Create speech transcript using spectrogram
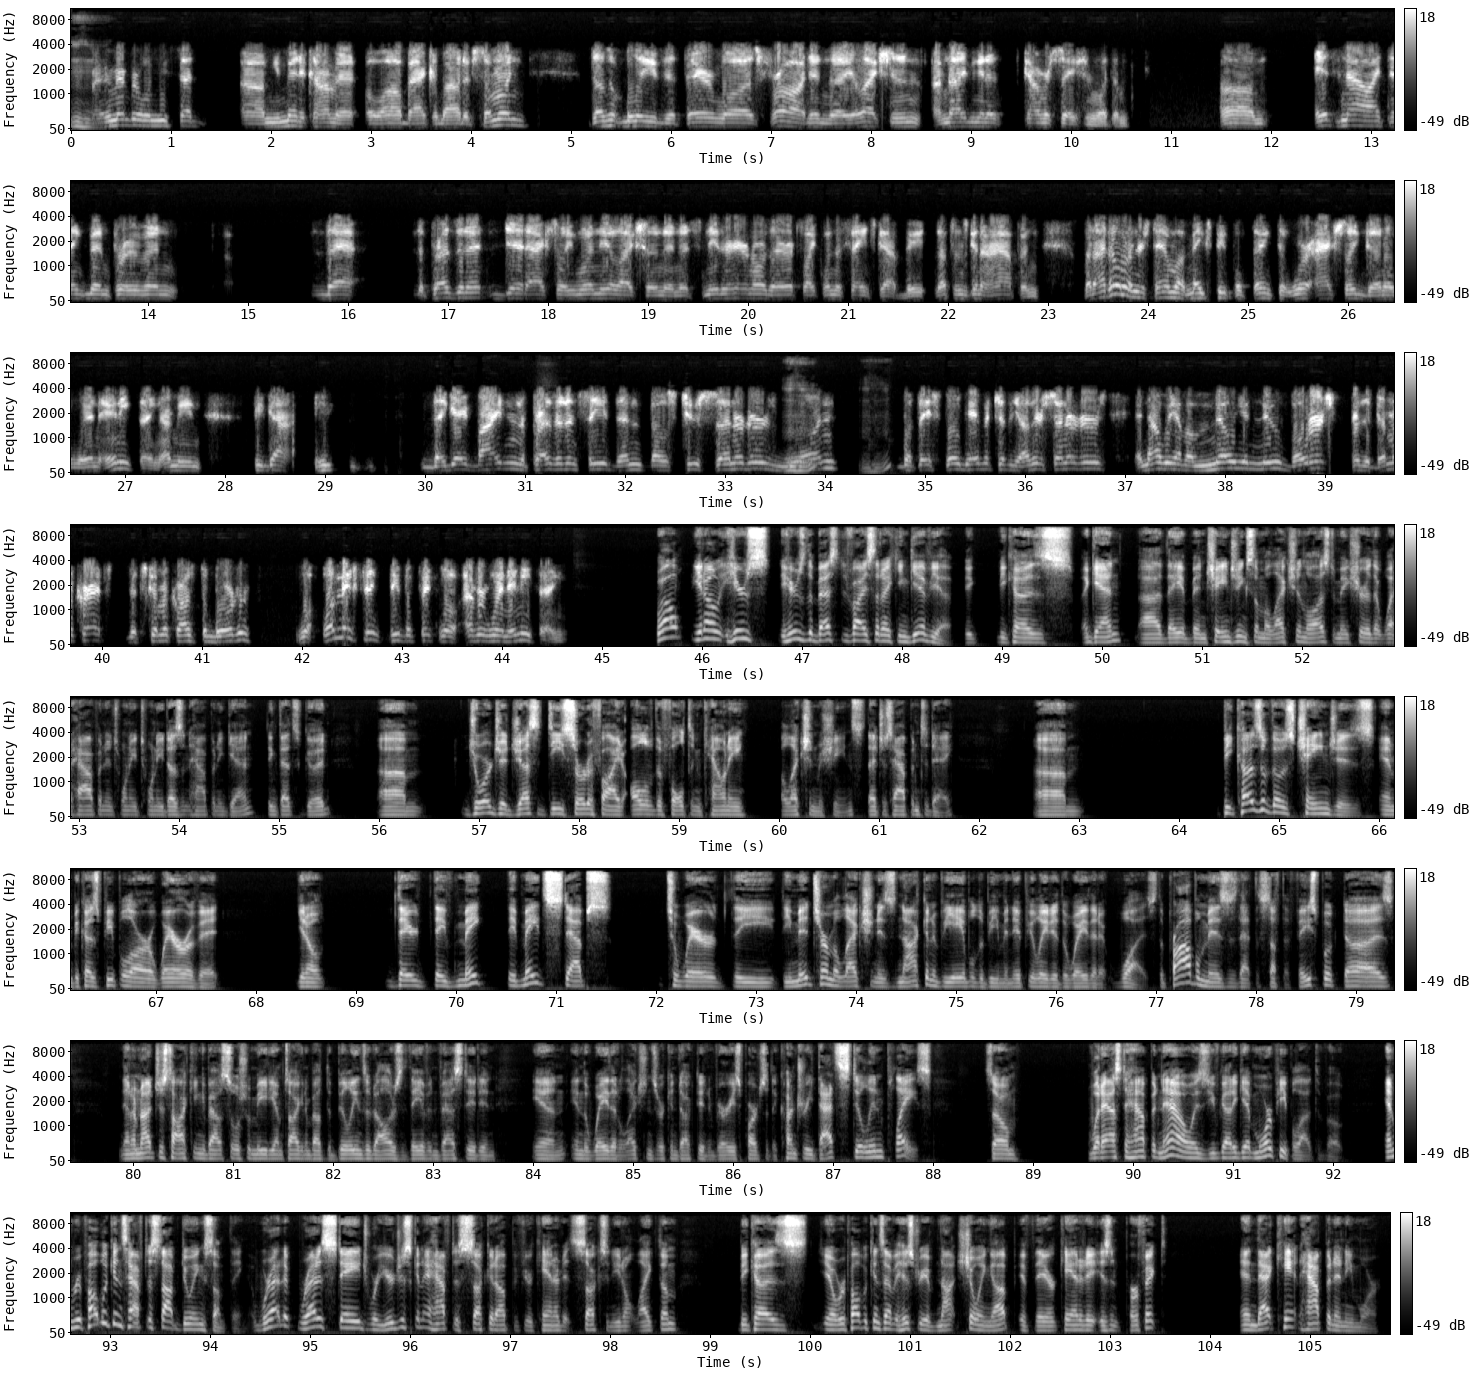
Mm-hmm. I remember when you said um, you made a comment a while back about if someone doesn't believe that there was fraud in the election, I'm not even going to conversation with them. Um, it's now, I think, been proven that the president did actually win the election, and it's neither here nor there. It's like when the Saints got beat. Nothing's going to happen. But I don't understand what makes people think that we're actually going to win anything. I mean, he got he they gave Biden the presidency, then those two senators mm-hmm. won, mm-hmm. but they still gave it to the other senators, and now we have a million new voters for the Democrats that's come across the border. What, what makes think people think we'll ever win anything? Well, you know, here's here's the best advice that I can give you because again, uh, they have been changing some election laws to make sure that what happened in 2020 doesn't happen again. I think that's good. Um, Georgia just decertified all of the Fulton County election machines. That just happened today. Um, because of those changes and because people are aware of it, you know, they they've make they've made steps to where the the midterm election is not going to be able to be manipulated the way that it was. The problem is is that the stuff that Facebook does, and I'm not just talking about social media. I'm talking about the billions of dollars that they have invested in in in the way that elections are conducted in various parts of the country. That's still in place. So what has to happen now is you've got to get more people out to vote. And Republicans have to stop doing something. We're at a, we're at a stage where you're just going to have to suck it up if your candidate sucks and you don't like them because you know Republicans have a history of not showing up if their candidate isn't perfect, and that can't happen anymore.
